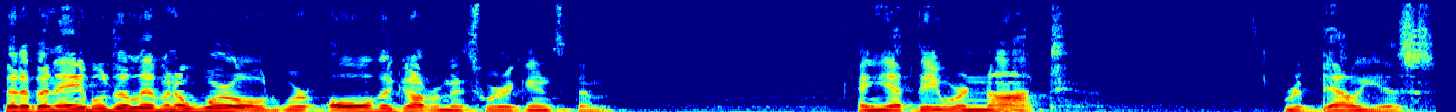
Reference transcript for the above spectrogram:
that have been able to live in a world where all the governments were against them. And yet they were not rebellious.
